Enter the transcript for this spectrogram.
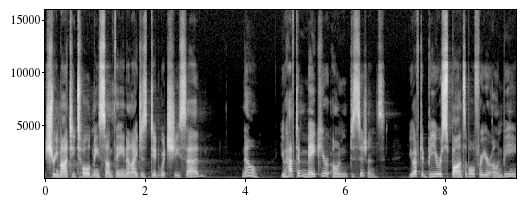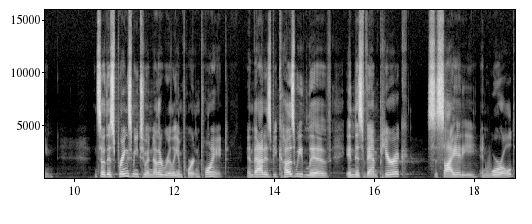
Srimati told me something and I just did what she said. No. You have to make your own decisions. You have to be responsible for your own being. And so this brings me to another really important point, and that is because we live in this vampiric society and world,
